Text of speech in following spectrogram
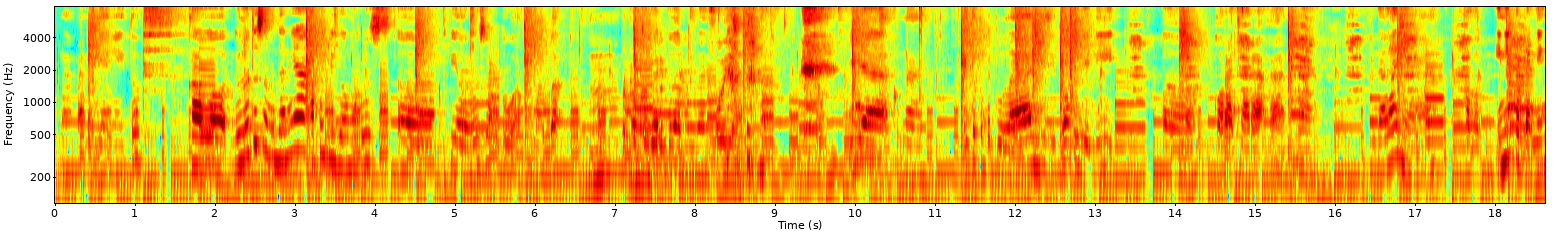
nah panitianya itu kalau dulu tuh sebenarnya aku juga ngurus eh, Pilrus waktu aku maba Hmm, waktu mau? 2018 Oh iya. iya nah itu kebetulan di situ aku jadi eh, kor acara kan nah kendalanya kalau ini perbandingan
